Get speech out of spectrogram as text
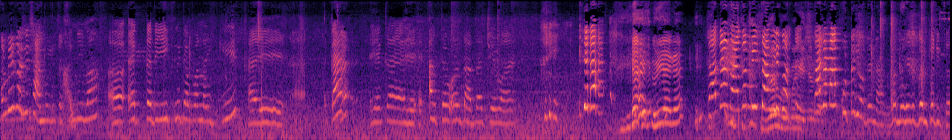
आणि ना अं, एक तरी बनायची काय? हे काय आहे आत्यावर दादाचे वाय तुळी आहे काय? दादा दादा मी चांगली करते दादा मला कुठे घेऊ दे ना गण- हे गणपतीचं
